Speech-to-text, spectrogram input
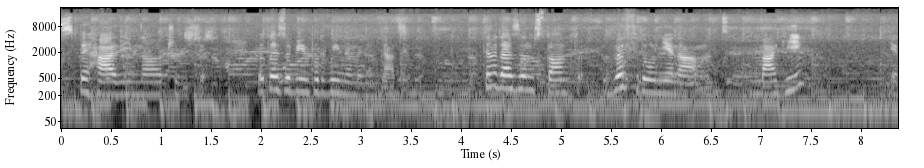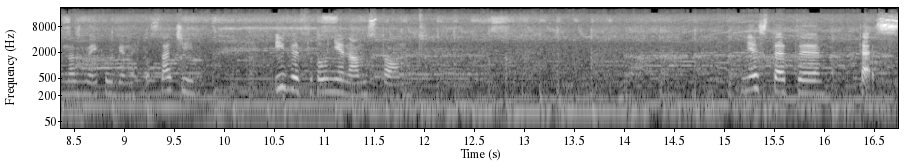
spychali, no oczywiście. Tutaj zrobimy podwójną eliminację. Tym razem stąd wyfrunie nam Magi, jedna z moich ulubionych postaci, i wyfrunie nam stąd. Niestety Tess.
